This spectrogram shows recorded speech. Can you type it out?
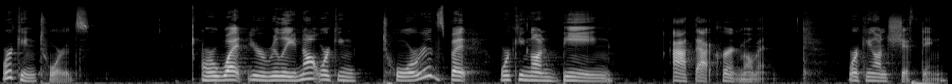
working towards or what you're really not working towards, but working on being at that current moment, working on shifting.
